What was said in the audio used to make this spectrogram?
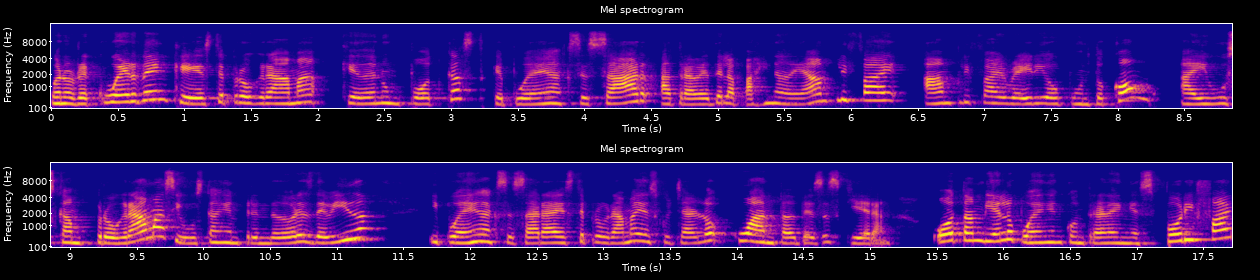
Bueno, recuerden que este programa queda en un podcast que pueden accesar a través de la página de Amplify, amplifyradio.com. Ahí buscan programas y buscan emprendedores de vida y pueden accesar a este programa y escucharlo cuantas veces quieran. O también lo pueden encontrar en Spotify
